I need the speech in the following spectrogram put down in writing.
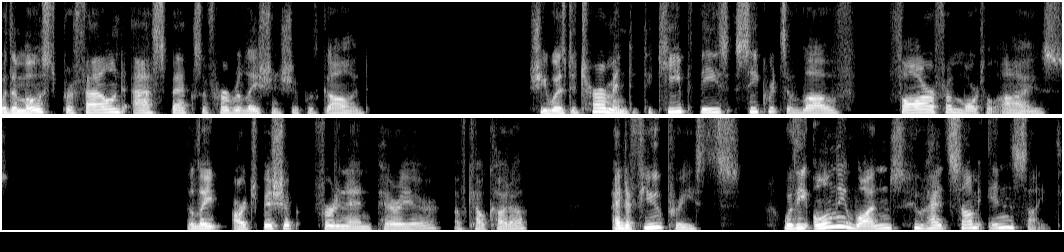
were the most profound aspects of her relationship with God. She was determined to keep these secrets of love far from mortal eyes. The late Archbishop Ferdinand Perier of Calcutta and a few priests were the only ones who had some insight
